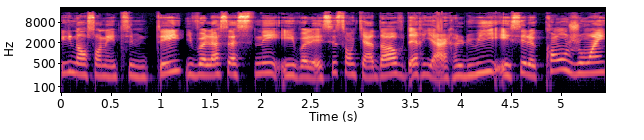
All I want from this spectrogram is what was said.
et dans son intimité. Il va l'assassiner et il va laisser son cadavre derrière lui. Et c'est le conjoint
